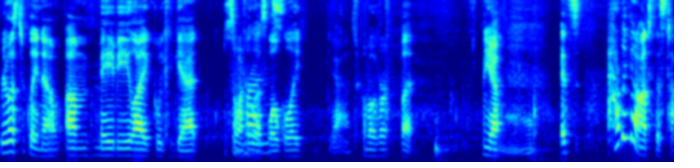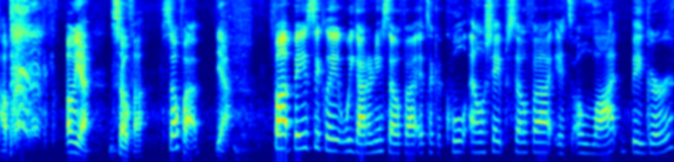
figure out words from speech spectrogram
Realistically, no. Um, maybe like we could get Some someone who lives locally Yeah. to come over, but yeah, it's how do we get onto this topic? oh yeah, sofa. sofa. Yeah. But basically, we got a new sofa. It's like a cool L-shaped sofa. It's a lot bigger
